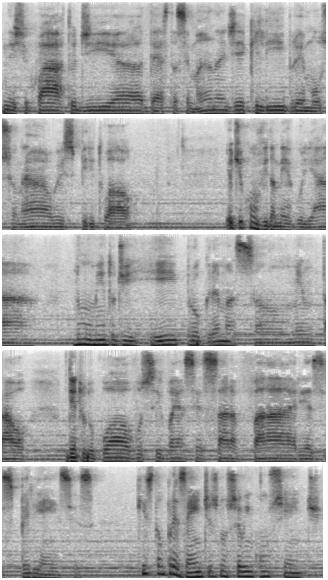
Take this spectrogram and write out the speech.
neste quarto dia desta semana de equilíbrio emocional e espiritual. Eu te convido a mergulhar no momento de reprogramação mental, dentro do qual você vai acessar várias experiências que estão presentes no seu inconsciente,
